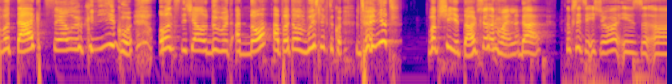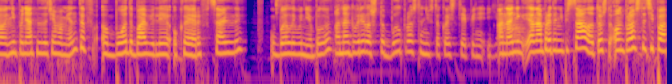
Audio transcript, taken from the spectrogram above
вот так целую книгу. Он сначала думает одно, а потом в мыслях такой, да нет, вообще не так. Все нормально. Да. Ну, кстати, еще из э, непонятно зачем моментов э, Бо добавили ОКР официальный. У Беллы его не было. Она говорила, что был просто не в такой степени. Я- Она, не, она про это не писала, то, что он просто, типа,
